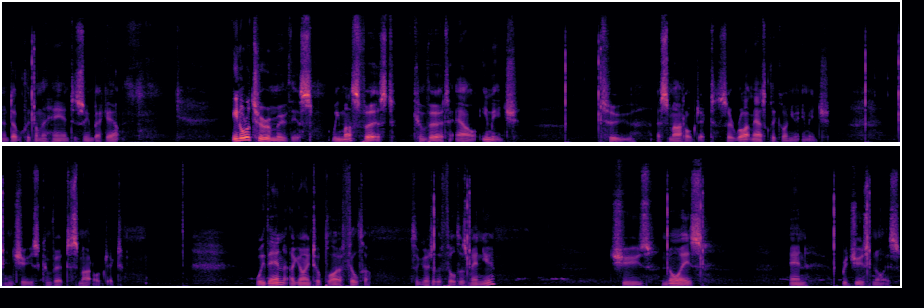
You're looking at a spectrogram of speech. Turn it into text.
And double click on the hand to zoom back out. In order to remove this, we must first convert our image to a smart object. So right mouse click on your image and choose convert to smart object. We then are going to apply a filter. So go to the filters menu, choose noise and reduce noise.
